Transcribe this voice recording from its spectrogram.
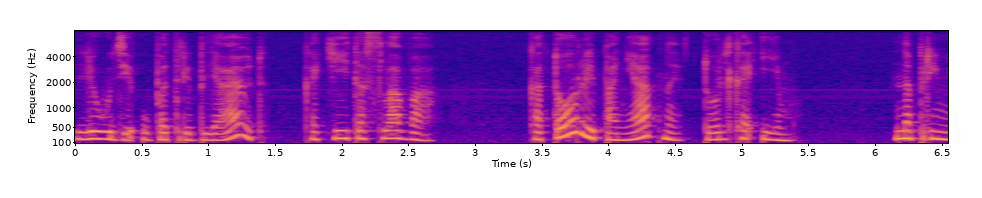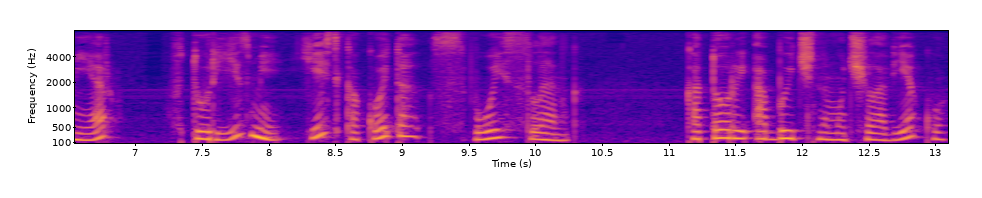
люди употребляют какие-то слова, которые понятны только им. Например, в туризме есть какой-то свой сленг, который обычному человеку,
